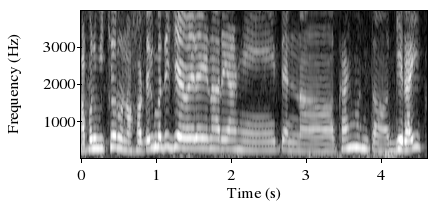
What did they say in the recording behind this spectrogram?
आपण विचारू ना हॉटेलमध्ये जेवायला येणारे आहे त्यांना. काय म्हणता गिराईक?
